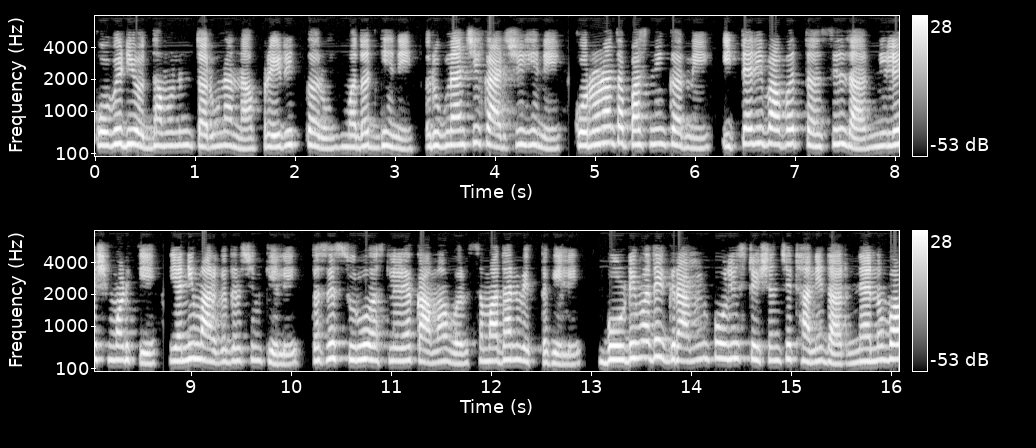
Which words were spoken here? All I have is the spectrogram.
कोविड योद्धा म्हणून तरुणांना प्रेरित करून मदत घेणे रुग्णांची काळजी घेणे कोरोना तपासणी करणे इत्यादी बाबत तहसीलदार निलेश मडके यांनी मार्गदर्शन केले. तसेच सुरू असलेल्या कामावर समाधान व्यक्त केले. बोर्डीमध्ये ग्रामीण पोलीस स्टेशनचे ठाणेदार ज्ञानोबा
